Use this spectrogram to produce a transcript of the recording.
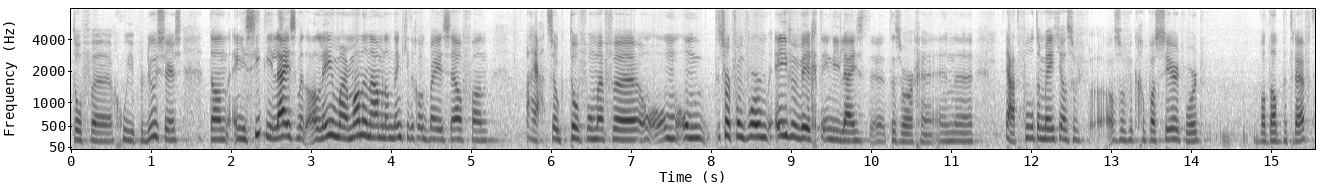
toffe, goede producers, dan, en je ziet die lijst met alleen maar mannennamen, dan denk je toch ook bij jezelf van, nou ja, het is ook tof om even, om, om een soort van vorm evenwicht in die lijst uh, te zorgen. En uh, ja, het voelt een beetje alsof, alsof ik gepasseerd word, wat dat betreft.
